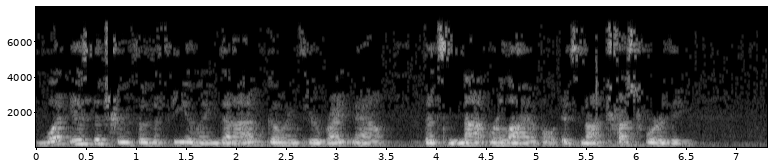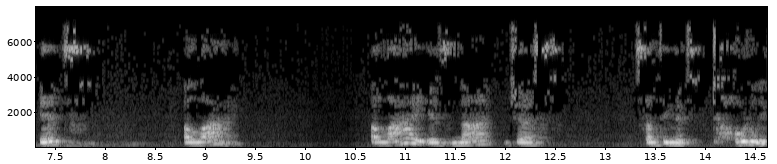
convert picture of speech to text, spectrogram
what is the truth of the feeling that I'm going through right now that's not reliable, it's not trustworthy, it's a lie a lie is not just something that's totally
